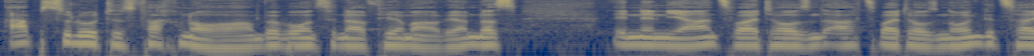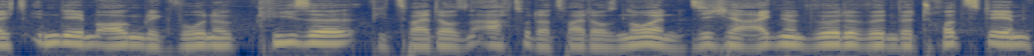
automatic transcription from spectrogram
absolutes Fachknow-how haben wir bei uns in der Firma. Wir haben das in den Jahren 2008, 2009 gezeigt. In dem Augenblick, wo eine Krise wie 2008 oder 2009 sich ereignen würde, würden wir trotzdem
